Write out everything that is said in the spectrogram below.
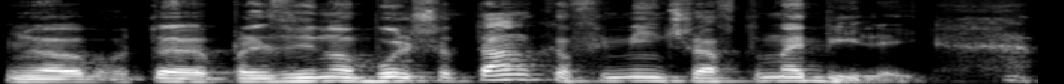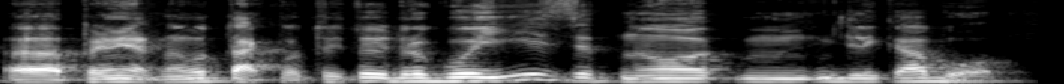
э, произведено больше танков и меньше автомобилей. Примерно вот так вот. И то, и другое ездит, но для кого?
